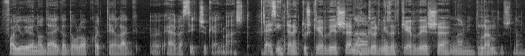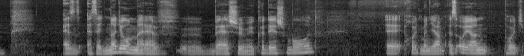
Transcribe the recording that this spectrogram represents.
fajuljon odáig a dolog, hogy tényleg elveszítsük egymást. De ez intellektus kérdése, nem. a környezet kérdése? Nem intellektus, nem. nem. Ez, ez egy nagyon merev belső működésmód, hogy mondjam, ez olyan, hogy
